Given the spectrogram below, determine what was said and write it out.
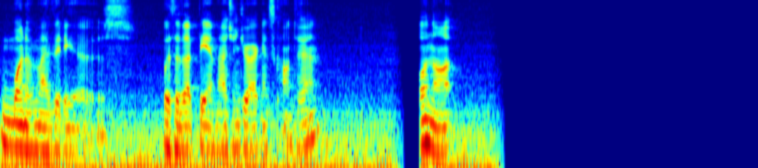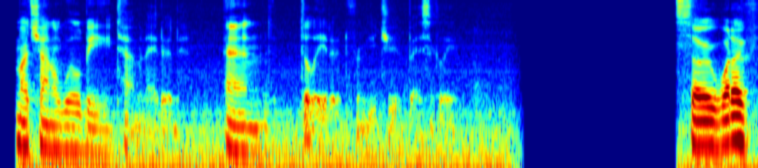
one of my videos, whether that be Imagine Dragons content or not, my channel will be terminated and deleted from YouTube, basically. So what I've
